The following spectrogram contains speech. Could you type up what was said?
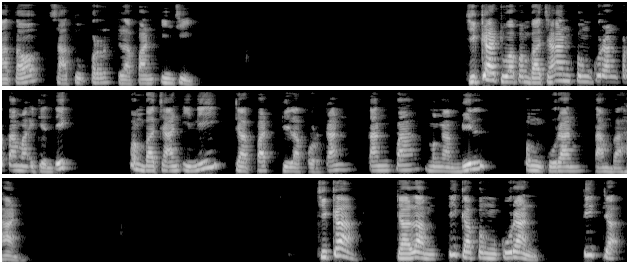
atau 1 per 8 inci. Jika dua pembacaan pengukuran pertama identik, pembacaan ini dapat dilaporkan tanpa mengambil pengukuran tambahan. Jika dalam tiga pengukuran tidak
